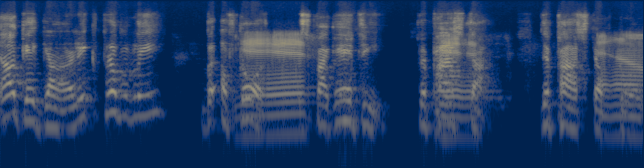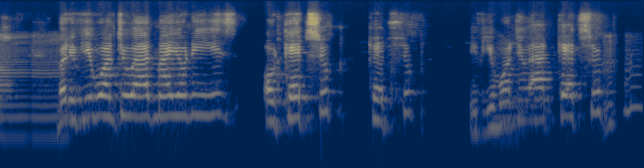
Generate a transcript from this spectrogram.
Okay, garlic, probably. But of course, Yes. spaghetti, the pasta, the pasta, of course. Um, But if you want to add mayonnaise or ketchup, ketchup, if you want to add ketchup, mhm.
